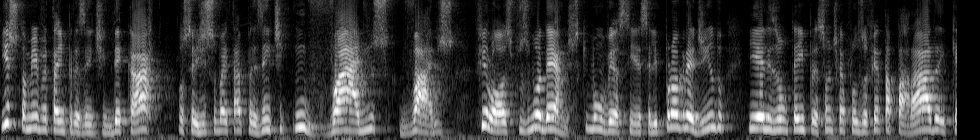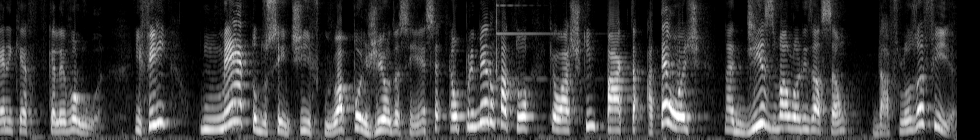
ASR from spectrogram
Isso também vai estar presente em Descartes, ou seja, isso vai estar presente em vários, vários filósofos modernos, que vão ver a ciência ali progredindo e eles vão ter a impressão de que a filosofia está parada e querem que ela evolua. Enfim, o método científico e o apogeu da ciência é o primeiro fator que eu acho que impacta até hoje na desvalorização da filosofia.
